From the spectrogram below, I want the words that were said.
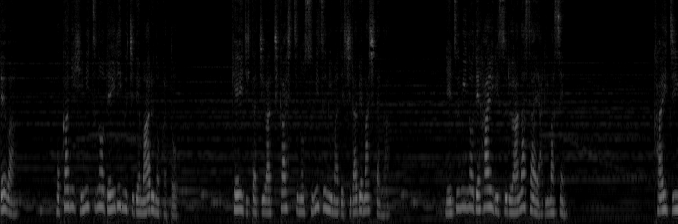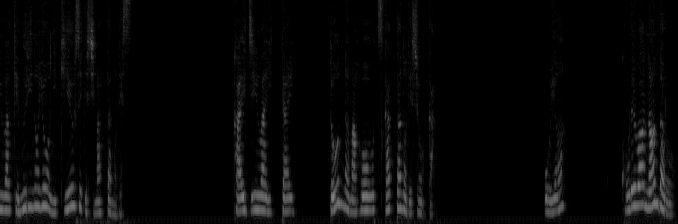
では他に秘密の出入り口でもあるのかと刑事たちは地下室の隅々まで調べましたがネズミの出入りする穴さえありません。怪人は煙のように消え失せてしまったのです。怪人は一体どんな魔法を使ったのでしょうか。おや？これは何だろう？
